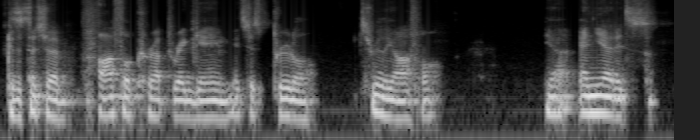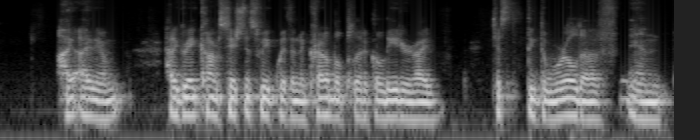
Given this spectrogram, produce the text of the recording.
because it's such a awful, corrupt, rigged game. It's just brutal. It's really awful. Yeah, and yet it's. I, I you know had a great conversation this week with an incredible political leader. I just think the world of and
